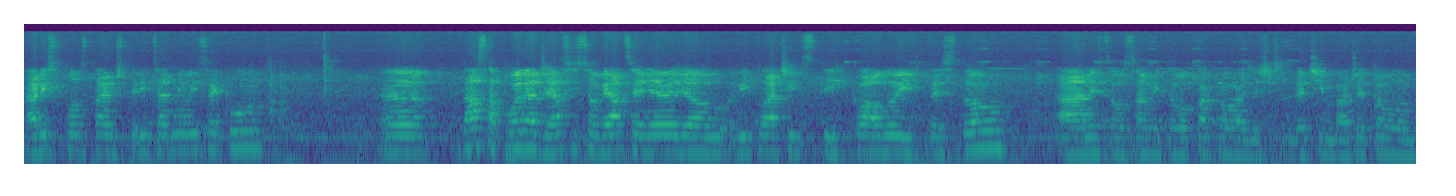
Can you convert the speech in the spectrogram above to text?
a response time 40 milisekúnd. E, dá sa povedať, že asi som viacej nevedel vytlačiť z tých cloudových testov a nechcel sa mi to opakovať ešte s väčším budžetom, lebo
